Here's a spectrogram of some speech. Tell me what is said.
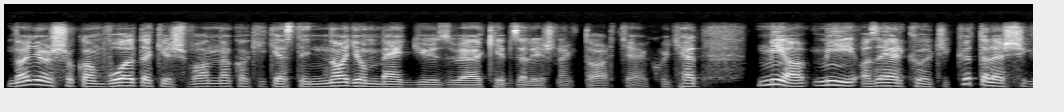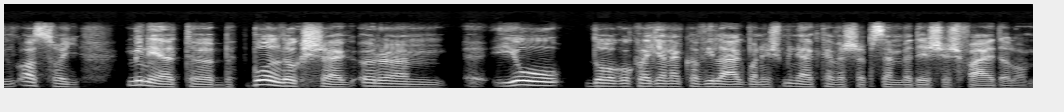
nagyon sokan voltak és vannak, akik ezt egy nagyon meggyőző elképzelésnek tartják, hogy hát mi, a, mi az erkölcsi kötelességünk az, hogy minél több boldogság, öröm, jó dolgok legyenek a világban, és minél kevesebb szenvedés és fájdalom.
